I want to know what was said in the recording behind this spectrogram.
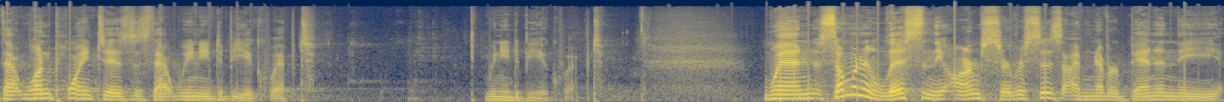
that one point is, is that we need to be equipped. We need to be equipped. When someone enlists in the armed services, I've never been in the,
